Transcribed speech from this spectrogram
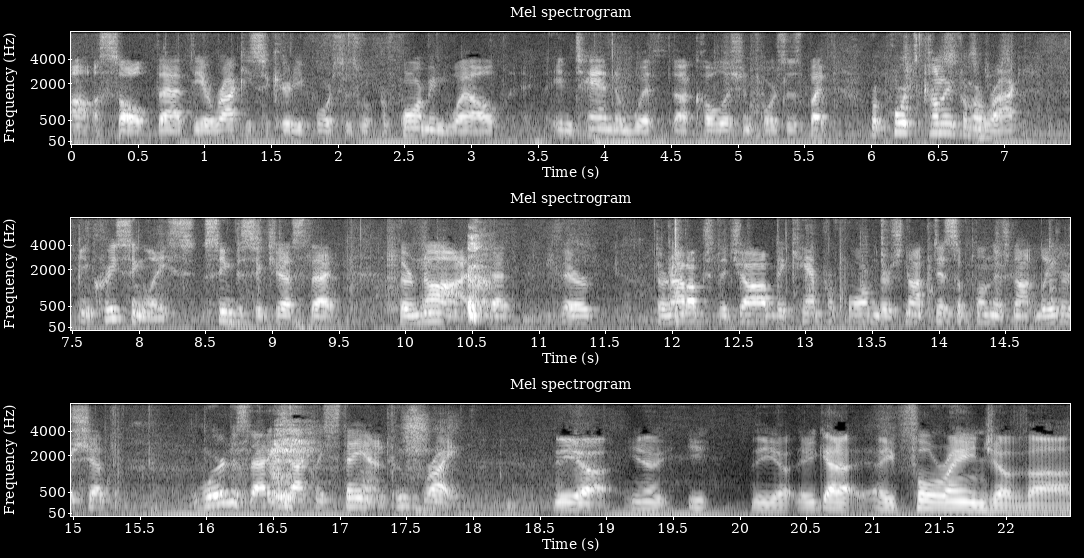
uh, assault that the Iraqi security forces were performing well in tandem with uh, coalition forces, but reports coming from Iraq increasingly seem to suggest that they're not, that they're, they're not up to the job, they can't perform, there's not discipline, there's not leadership. Where does that exactly stand? Who's right? The uh, you know you, the uh, you got a, a full range of uh,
